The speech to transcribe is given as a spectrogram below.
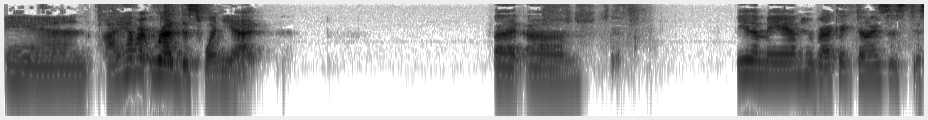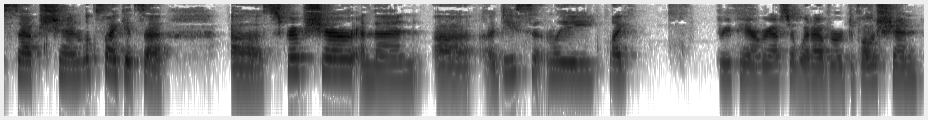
And I haven't read this one yet. But um, be the man who recognizes deception. Looks like it's a, a scripture and then uh, a decently, like three paragraphs or whatever, devotion.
